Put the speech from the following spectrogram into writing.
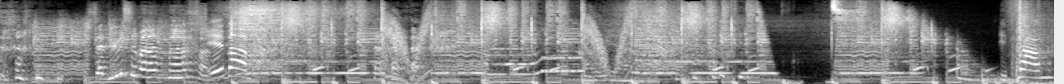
Salut, c'est Madame Meuf. Et bam Et bam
